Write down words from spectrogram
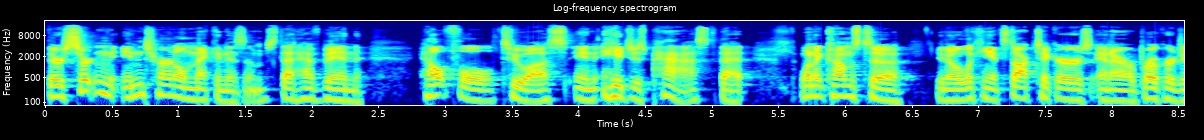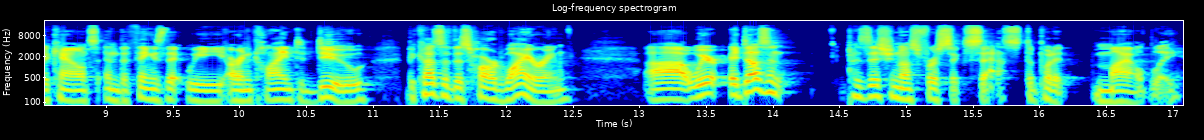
there's certain internal mechanisms that have been helpful to us in ages past that when it comes to you know looking at stock tickers and our brokerage accounts and the things that we are inclined to do because of this hard wiring uh, we're it doesn't position us for success to put it mildly.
